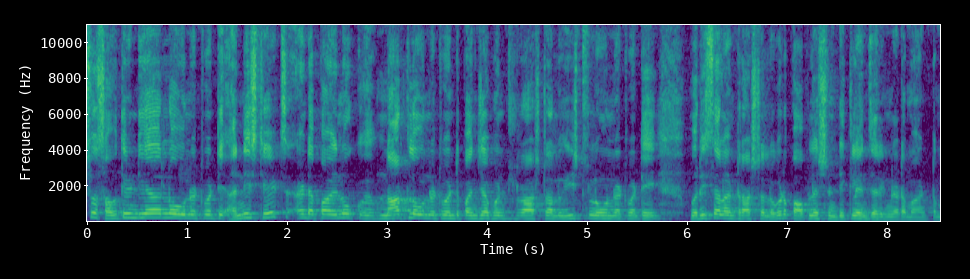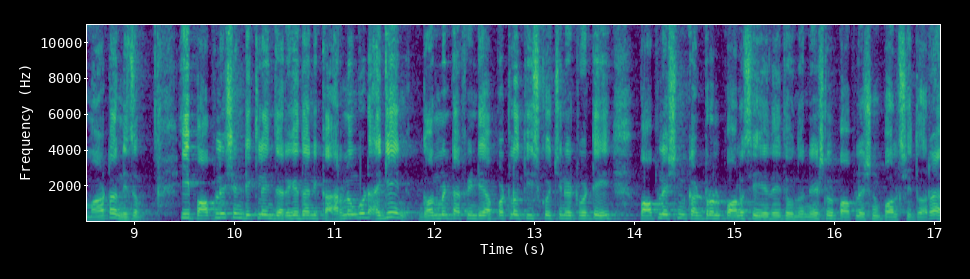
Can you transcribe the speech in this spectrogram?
సో సౌత్ ఇండియాలో ఉన్నటువంటి అన్ని స్టేట్స్ అండ్ పైన నార్త్లో ఉన్నటువంటి పంజాబ్ వంటి రాష్ట్రాలు ఈస్ట్లో ఉన్నటువంటి ఒరిస్సా లాంటి రాష్ట్రాల్లో కూడా పాపులేషన్ డిక్లైన్ జరిగిన మాట నిజం. ఈ పాపులేషన్ డిక్లైన్ జరిగేదానికి కారణం కూడా అగైన్ గవర్నమెంట్ ఆఫ్ ఇండియా అప్పట్లో తీసుకొచ్చినటువంటి పాపులేషన్ కంట్రోల్ పాలసీ ఏదైతే ఉందో నేషనల్ పాపులేషన్ పాలసీ ద్వారా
